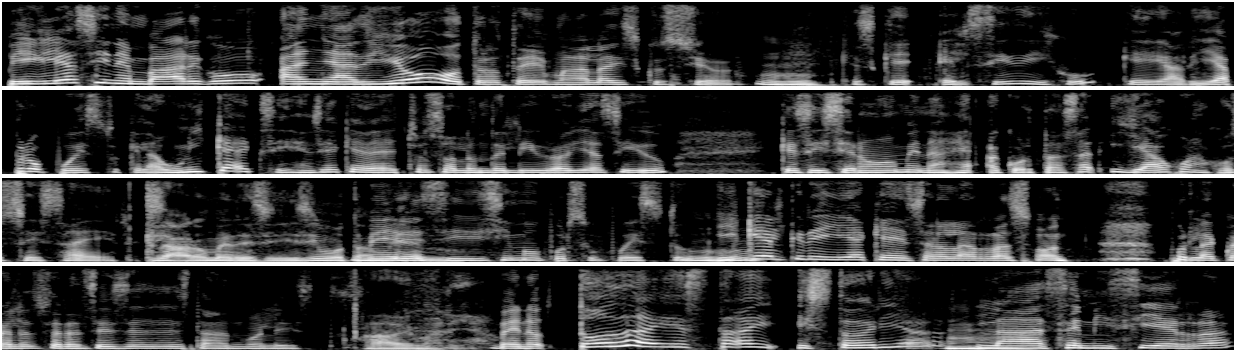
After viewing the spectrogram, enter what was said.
Piglia, sin embargo, añadió otro tema a la discusión que es que él sí dijo que había propuesto que la única exigencia que había hecho el Salón del Libro había sido que se hiciera un homenaje a Cortázar y a Juan José Saer. Claro, merecidísimo también. Merecidísimo, por supuesto. Ujú. Y que él creía que esa era la razón por la cual los franceses estaban molestos. Ave María. Bueno, toda esta historia Mm. la semicierra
